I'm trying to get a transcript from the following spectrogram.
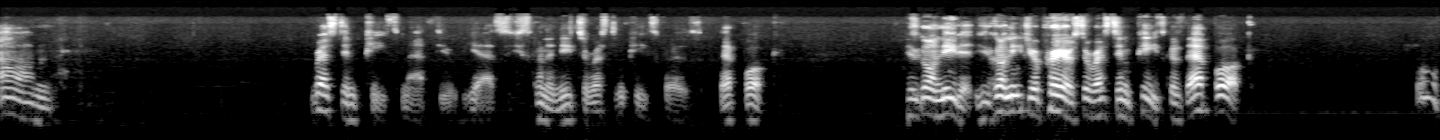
Um, rest in peace, Matthew. Yes, he's gonna need to rest in peace because that book. He's gonna need it. He's gonna need your prayers to rest in peace because that book. Ooh.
